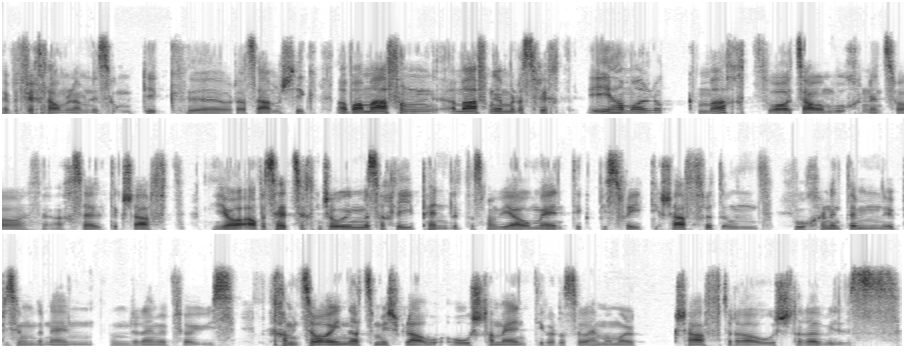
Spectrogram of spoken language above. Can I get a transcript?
eben vielleicht auch mal am Sonntag äh, oder Samstag. Aber am Anfang, am Anfang haben wir das vielleicht eher mal noch gemacht, zwar jetzt auch am Wochenende zwar auch selten geschafft. Ja, aber es hat sich dann schon immer so ein bisschen eingependelt, dass wir wie auch Montag bis Freitag arbeiten und Wochenende dann etwas unternehmen, unternehmen für uns. Ich kann mich so erinnern, zum Beispiel auch Ostermäntig oder so haben wir mal geschafft oder auch Ostern, weil es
